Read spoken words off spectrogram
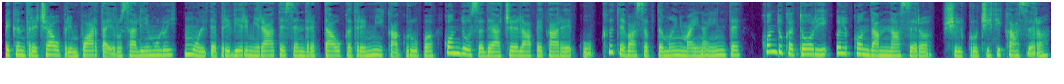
Pe când treceau prin poarta Ierusalimului, multe priviri mirate se îndreptau către mica grupă condusă de acela pe care, cu câteva săptămâni mai înainte, conducătorii îl condamnaseră și îl crucificaseră.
